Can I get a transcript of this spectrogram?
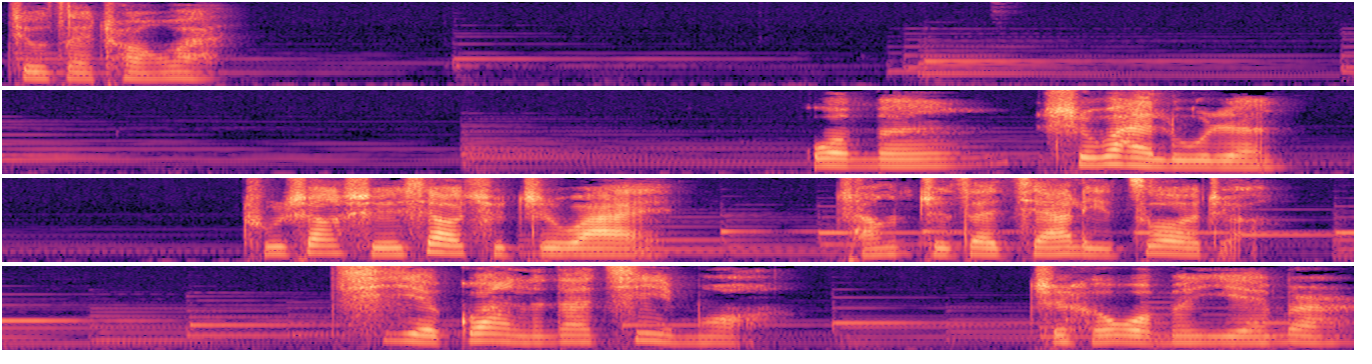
就在窗外，我们。是外路人，除上学校去之外，常只在家里坐着。妻也惯了那寂寞，只和我们爷们儿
